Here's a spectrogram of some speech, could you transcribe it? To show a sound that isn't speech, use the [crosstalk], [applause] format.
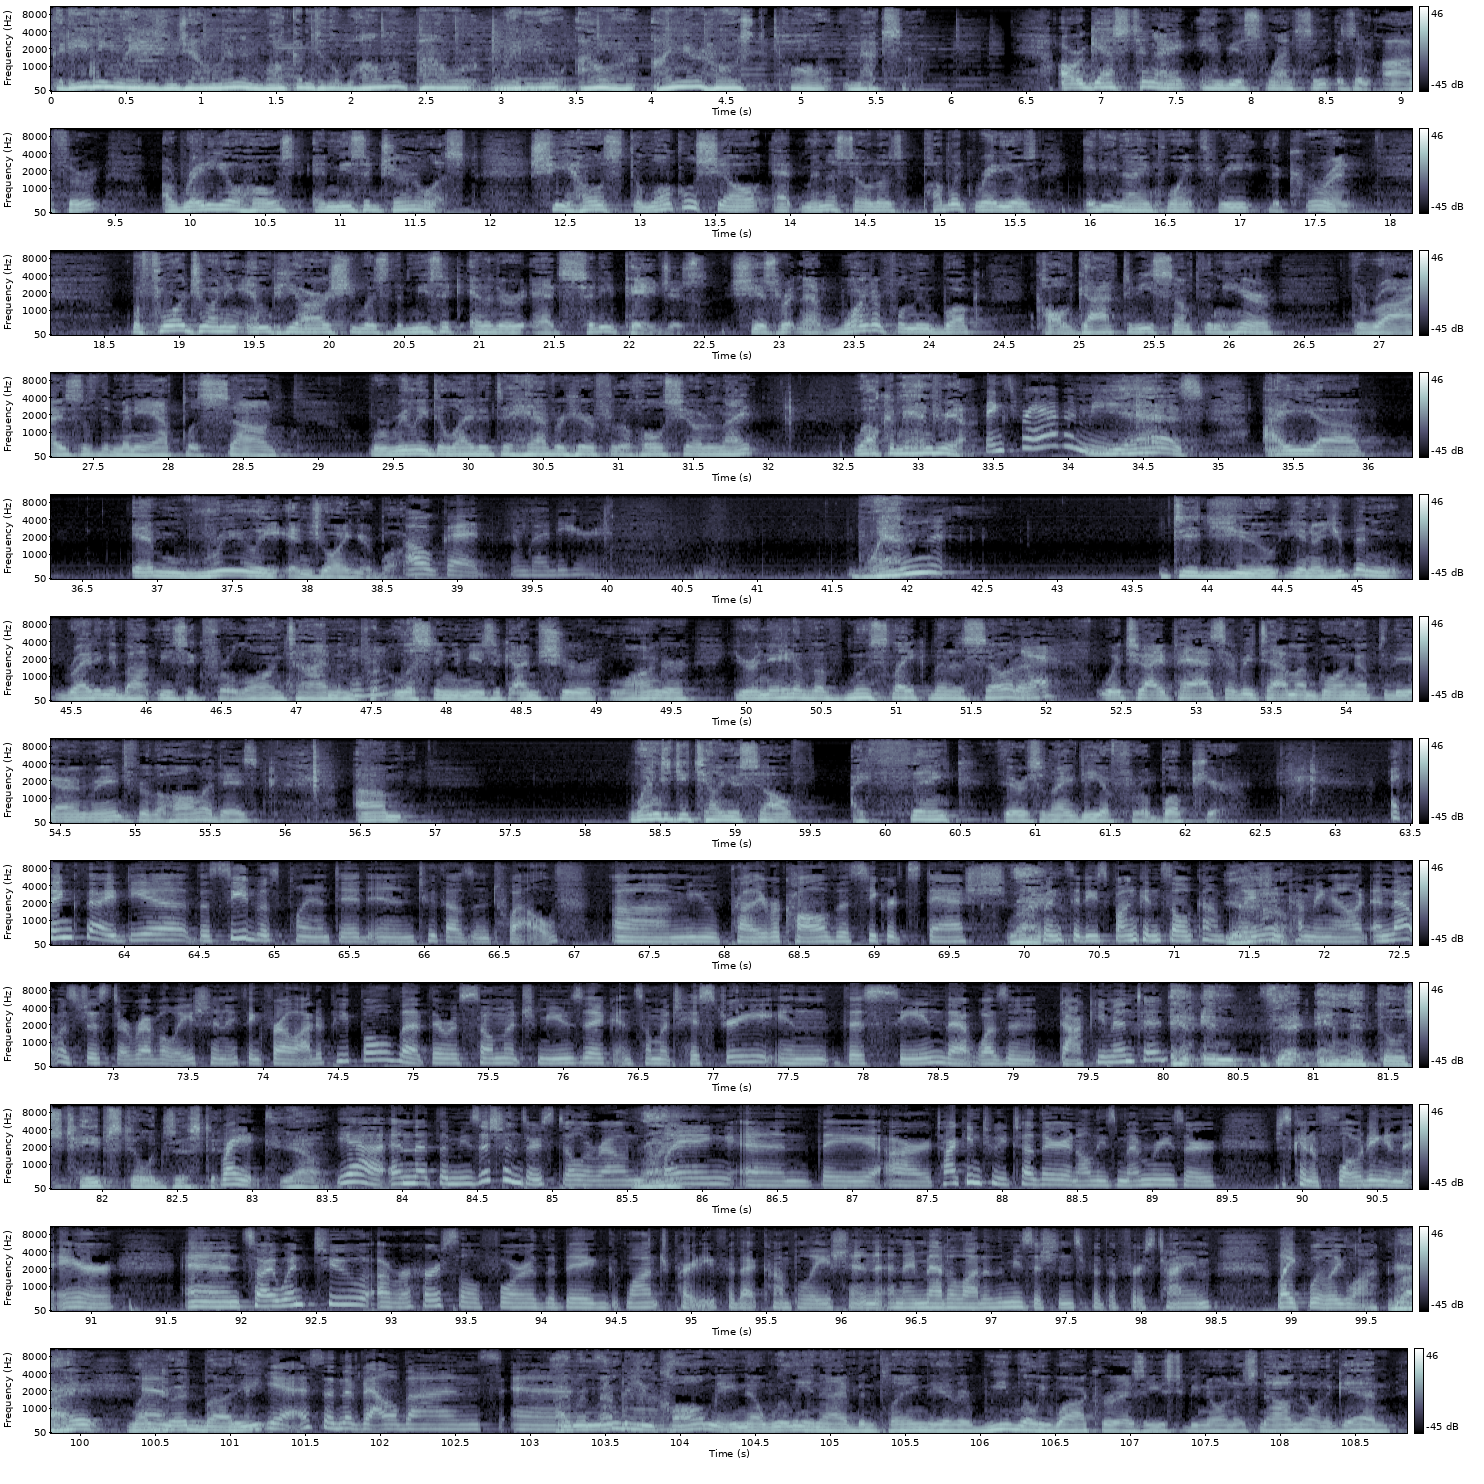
Good evening, ladies and gentlemen, and welcome to the Wall of Power Radio Hour. I'm your host, Paul Metsa. Our guest tonight, Andrea Swensson, is an author, a radio host, and music journalist. She hosts the local show at Minnesota's Public Radio's 89.3 The Current. Before joining NPR, she was the music editor at City Pages. She has written a wonderful new book called Got to Be Something Here The Rise of the Minneapolis Sound. We're really delighted to have her here for the whole show tonight. Welcome, Andrea. Thanks for having me. Yes, I uh, am really enjoying your book. Oh, good. I'm glad to hear it. When did you, you know, you've been writing about music for a long time and Mm-hmm. pr- listening to music, I'm sure, longer. You're a native of Moose Lake, Minnesota, Yes. which I pass every time I'm going up to the Iron Range for the holidays. Um, when did you tell yourself, I think there's an idea for a book here? I think the idea, the seed was planted in 2012. Um, you probably recall the Secret Stash Right. Twin Cities Funk and Soul compilation Yeah. coming out. And that was just a revelation, I think, for a lot of people that there was so much music and so much history in this scene that wasn't documented. And, and that and that those tapes still existed. Right. Yeah. Yeah, and that the musicians are still around Right. playing and they are talking to each other and all these memories are just kind of floating in the air. And so I went to a rehearsal for the big launch party for that compilation and I met a lot of the musicians for the first time, like Willie Walker. Right. My And- good buddy. Yes, and the Valdons and I remember you um, called me. Now Willie and I have been playing together. We Willie Walker, as he used to be known, is now known again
